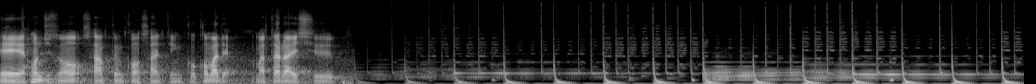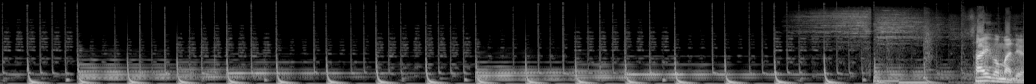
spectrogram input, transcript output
えー、本日の3分コンサルティングここまでまた来週最後まで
